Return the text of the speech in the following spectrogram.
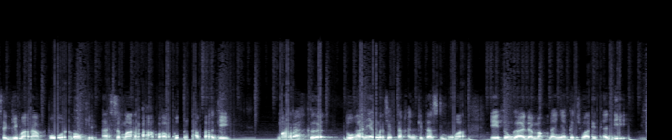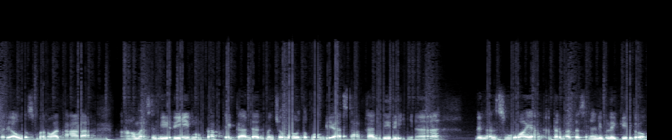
segimanapun, mau kita semarah apa pun apalagi marah ke Tuhan yang menciptakan kita semua, yaitu nggak ada maknanya kecuali tadi dari Allah Subhanahu wa taala. Ahmad sendiri mempraktekkan dan mencoba untuk membiasakan dirinya dengan semua yang keterbatasan yang dimiliki itu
